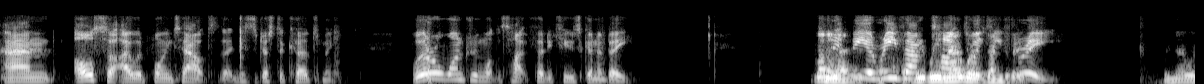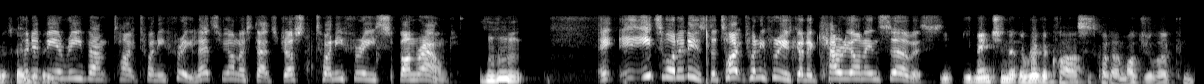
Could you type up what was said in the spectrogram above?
And also, I would point out that this has just occurred to me. We're all wondering what the Type 32 is going to be. No, Could no, no. it be a revamped we, we Type what it's going to be. 23? We know what it's going Could to it be a revamped Type 23? Let's be honest, that's just 23 spun round. It, it, it's what it is. The Type 23 is going to carry on in service. You, you mentioned that the River class has got a modular con-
